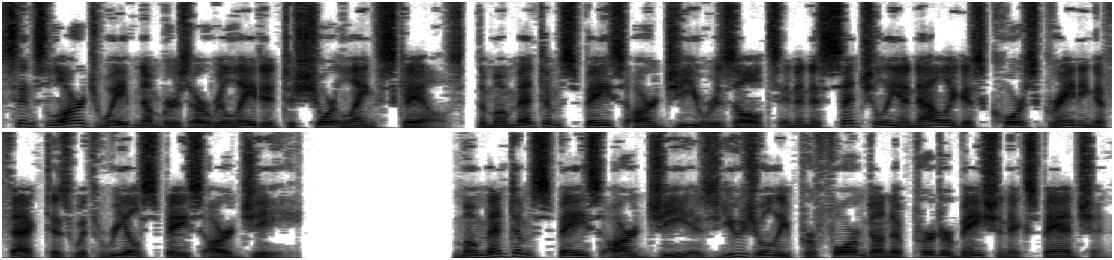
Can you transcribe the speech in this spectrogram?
Since large wavenumbers are related to short-length scales, the momentum space RG results in an essentially analogous coarse graining effect as with real space RG. Momentum space RG is usually performed on a perturbation expansion.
